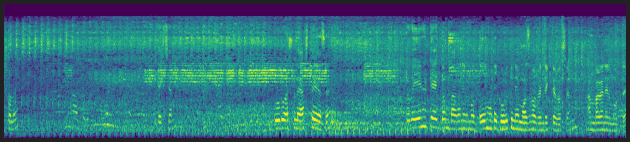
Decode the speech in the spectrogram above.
আসলে। দেখছেন? গরু আসলে আসতেই আছে। তবে এই হাটে একদম বাগানের মধ্যে, এই হাটে গরু কিনে মজা পাবেন, দেখতে পাচ্ছেন, আম বাগানের মধ্যে।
